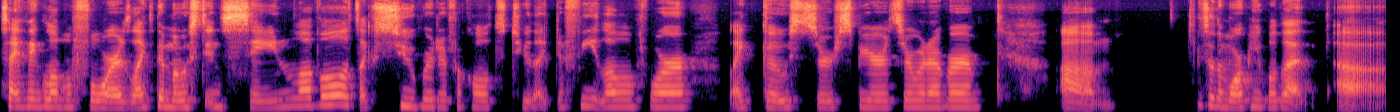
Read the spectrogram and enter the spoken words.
So i think level 4 is like the most insane level. It's like super difficult to like defeat level 4 like ghosts or spirits or whatever. Um so the more people that uh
